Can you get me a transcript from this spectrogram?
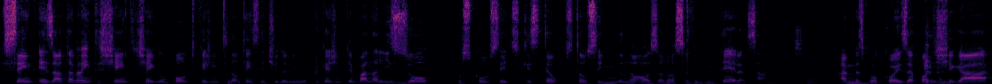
sem- exatamente, che- chega um ponto que a gente não tem sentido nenhum, porque a gente banalizou os conceitos que estão, estão seguindo nós a nossa vida inteira, sabe? Sim, A mesma coisa pode chegar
